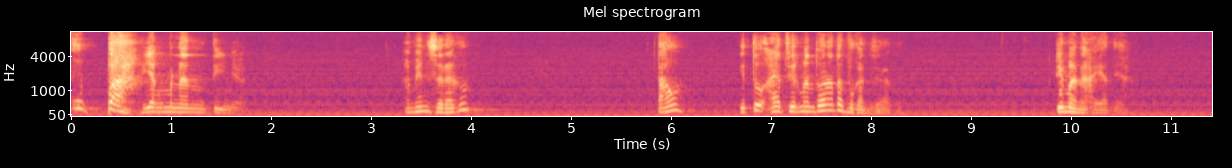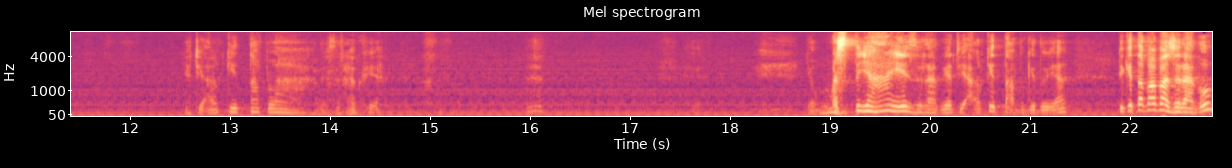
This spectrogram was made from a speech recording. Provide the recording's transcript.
Upah yang menantinya. Amin, saudaraku. Tahu? Itu ayat firman Tuhan atau bukan, saudaraku? Di mana ayatnya? Ya di Alkitab lah, saudaraku ya. Ya mesti ya, saudaraku ya di Alkitab begitu ya. Di kitab apa, saudaraku?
